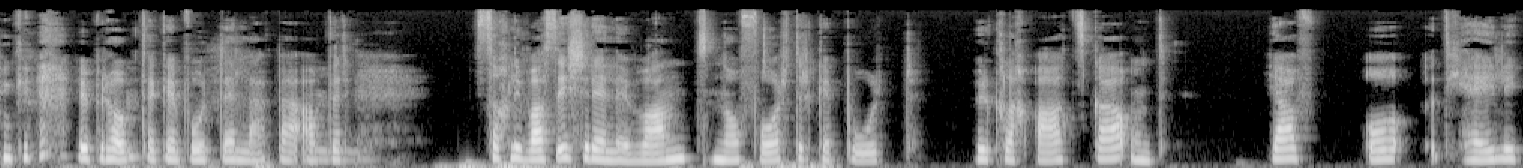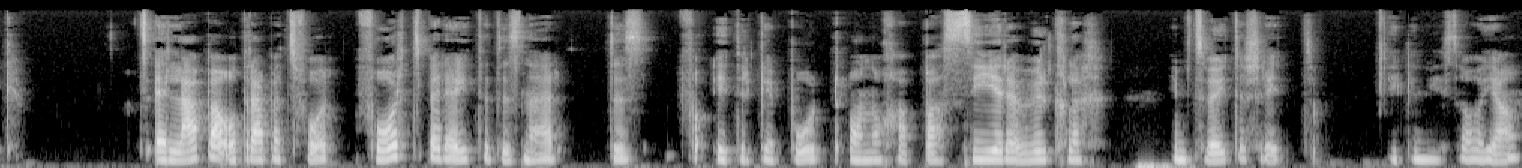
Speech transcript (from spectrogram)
überhaupt eine Geburt erleben. Aber mhm. so ein bisschen, was ist relevant noch vor der Geburt wirklich anzugehen und ja, auch die Heilung zu erleben oder eben zu vor vorzubereiten, dass dann das in der Geburt auch noch passieren kann, wirklich im zweiten Schritt. Irgendwie so, ja.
